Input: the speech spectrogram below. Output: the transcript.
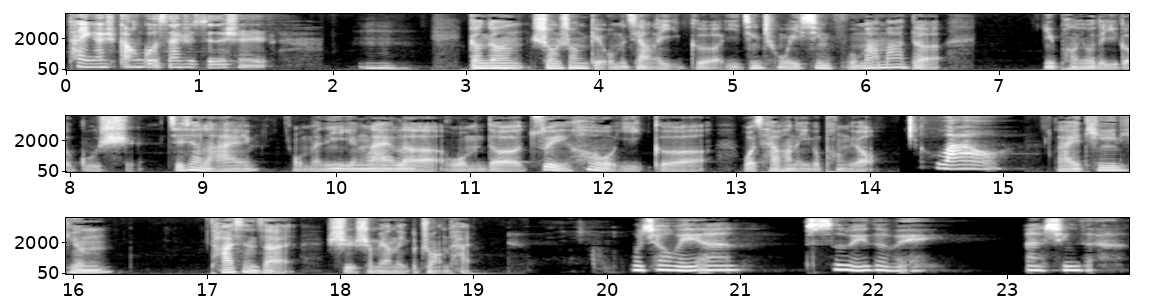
他应该是刚过三十岁的生日。嗯，刚刚双双给我们讲了一个已经成为幸福妈妈的女朋友的一个故事。接下来我们迎来了我们的最后一个我采访的一个朋友。哇哦，来听一听。他现在是什么样的一个状态？我叫维安，思维的维，安心的安，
